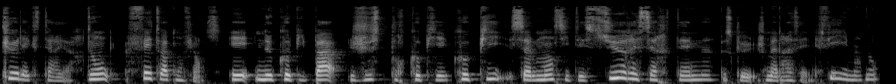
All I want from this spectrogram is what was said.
que l'extérieur. Donc fais-toi confiance et ne copie pas juste pour copier. Copie seulement si t'es sûre et certaine, parce que je m'adresse à une fille maintenant.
